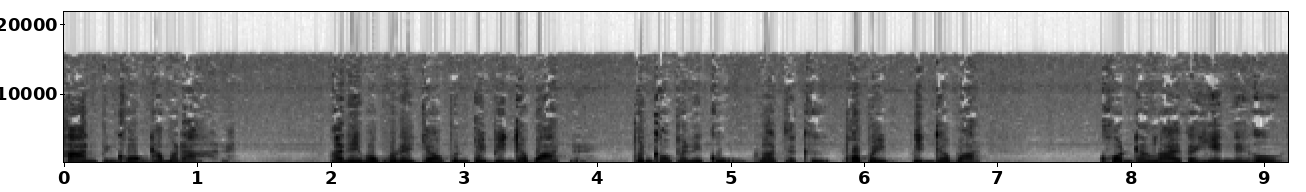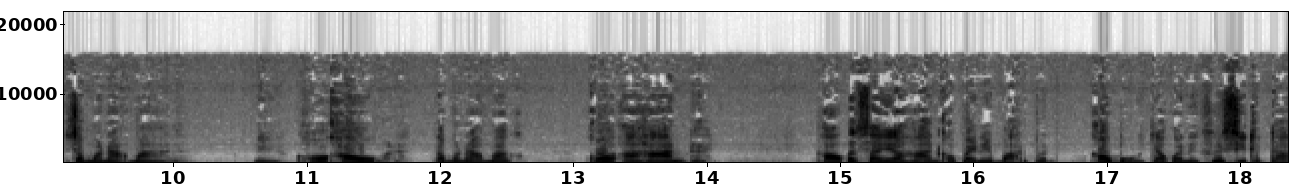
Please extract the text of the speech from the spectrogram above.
ท่านเป็นของธรรมดาเนี่ยอันนี้พระพุทธเจ้าเพิ่นไปบินทบาทเนี่ยเพิ่นเข้าไปในกลุ่มราชคือพอไปบินทบาท คนทั้งหลายก็เห็นเนี่ยโอ้สมณะมากขอเขาสมณะมาก ขออาหาร เขาก็ใส่อาหารเข้าไปในบาตรเพิ่นเขาบอกจักว่านี่คือสิทธะ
